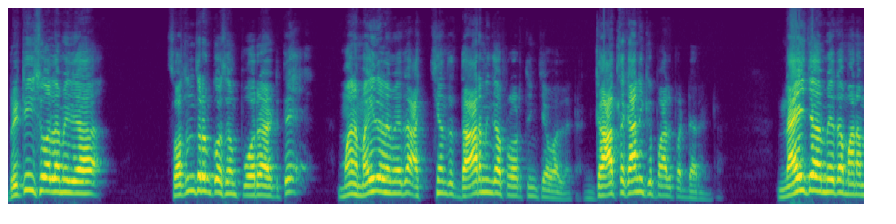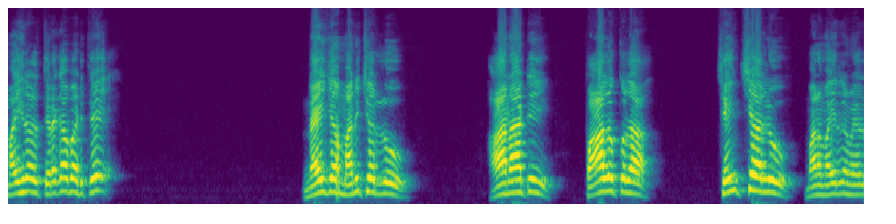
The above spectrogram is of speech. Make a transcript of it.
బ్రిటిష్ వాళ్ళ మీద స్వతంత్రం కోసం పోరాడితే మన మహిళల మీద అత్యంత దారుణంగా ప్రవర్తించే వాళ్ళట. ఘాతకానికి పాల్పడ్డారంట. నైజా మీద మన మహిళలు తిరగబడితే నైజా మనిచర్లు ఆనాటి పాలకుల చెంచాలు మన మహిళల మీద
